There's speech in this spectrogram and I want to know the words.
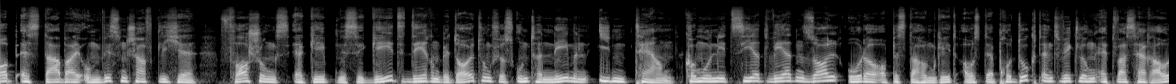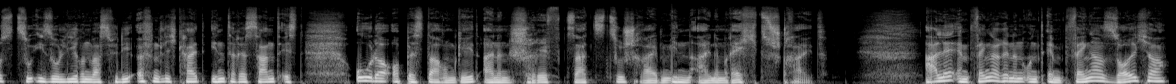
Ob es dabei um wissenschaftliche Forschungsergebnisse geht, deren Bedeutung fürs Unternehmen intern kommuniziert werden soll, oder ob es darum geht, aus der Produktentwicklung etwas heraus zu isolieren, was für die Öffentlichkeit interessant ist, oder ob es darum geht, einen Schriftsatz zu schreiben in einem Rechtsstreit. Alle Empfängerinnen und Empfänger solcher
